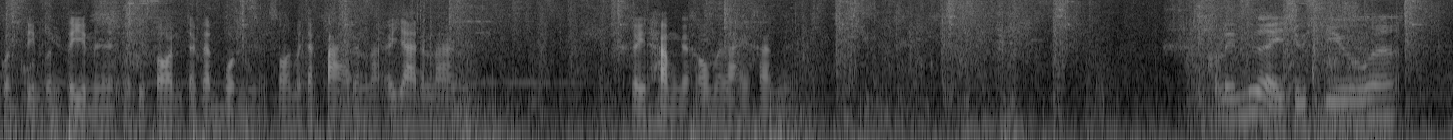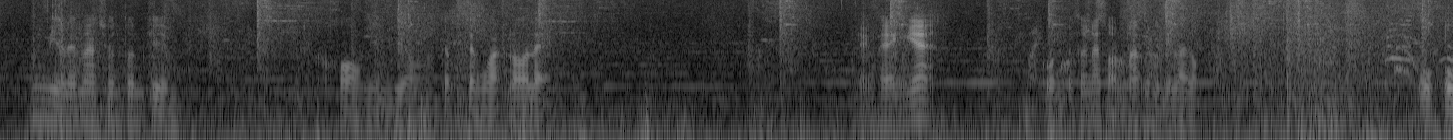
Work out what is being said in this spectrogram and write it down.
กวนตีนกวนตีนนะฮะไม่ใช่ซ้อนจากด้านบนนะซ้อนมาจากป่าด้านล่างเอ้ยหญ้าด้านล่างนะเคยทำกับเขามาหลายครั้งนะก็เรื่อยๆชิวๆฮะไม่มีอะไรมากช่วงต้นเกม ของอย่างเดียวกับจังหวะล่อแหลมแกงแพงเงี้ย My กดไปสักนัดสองนัดไม่เห็นเป็นไรหรอกโอ้โอ้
